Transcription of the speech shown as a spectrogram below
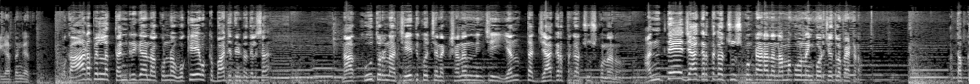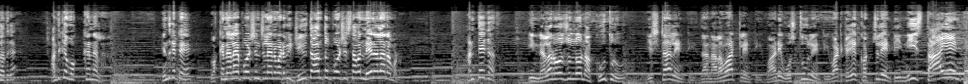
నీకు అర్థం కాదు. ఒక ఆడపిల్ల తండ్రిగా నాకున్న ఒకే ఒక్క బాధ్యత ఏంటో తెలుసా? నా కూతురు నా చేతికొచ్చిన క్షణం నుంచి ఎంత జాగ్రత్తగా చూసుకున్నానో అంతే జాగ్రత్తగా చూసుకుంటాడన్న నమ్మకం ఉన్న ఇంకోటి చేతిలో పెట్టడం. తప్పు కదగా? అందుకే ఒక్క నెల. ఎందుకంటే ఒక్క నెల పోషించలేని వాడివి జీవితాంతం పోషిస్తావని నేను ఎలా నమ్మడం? అంతేకాదు ఈ నెల రోజుల్లో నా కూతురు ఇష్టాలేంటి దాని అలవాట్లేంటి వాడే వస్తువులేంటి వాటికి అయ్యే ఖర్చులేంటి నీ స్థాయి ఏంటి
